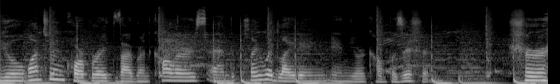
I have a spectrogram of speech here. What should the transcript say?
you'll want to incorporate vibrant colors and play with lighting in your composition. Sure,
